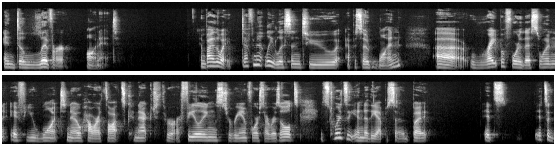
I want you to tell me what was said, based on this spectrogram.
and deliver on it. And by the way, definitely listen to episode one uh, right before this one, if you want to know how our thoughts connect through our feelings to reinforce our results, it's towards the end of the episode, but it's it's a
